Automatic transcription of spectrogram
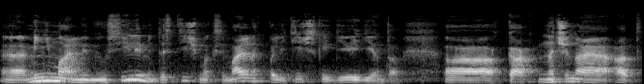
минимальными усилиями достичь максимальных политических дивидендов. А, как начиная от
